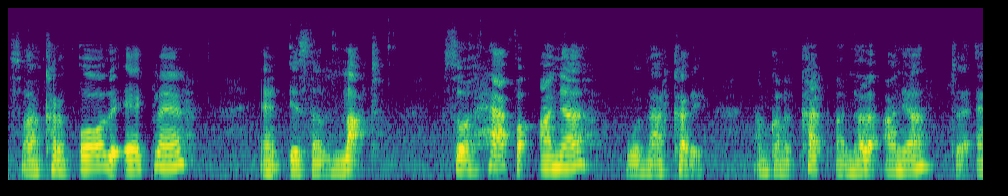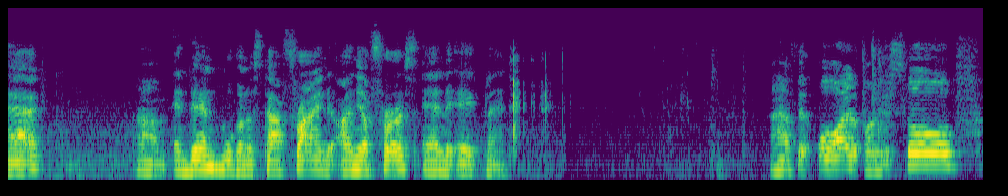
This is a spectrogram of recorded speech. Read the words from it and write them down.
So I cut up all the eggplant and it's a lot. So half an onion will not cut it. I'm going to cut another onion to add um, and then we're going to start frying the onion first and the eggplant. I have the oil on the stove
